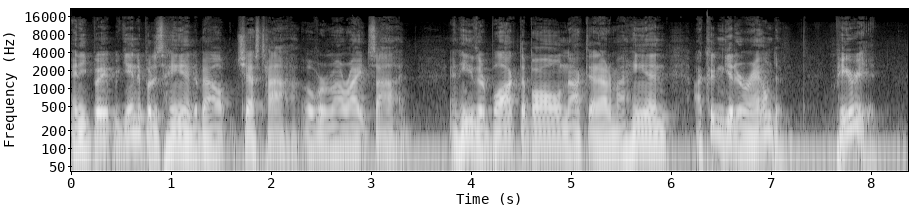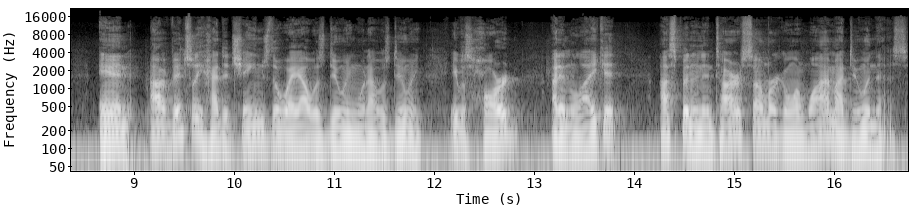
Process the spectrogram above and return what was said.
And he began to put his hand about chest high over my right side. And he either blocked the ball, knocked it out of my hand. I couldn't get around him, period. And I eventually had to change the way I was doing what I was doing. It was hard. I didn't like it. I spent an entire summer going, why am I doing this?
